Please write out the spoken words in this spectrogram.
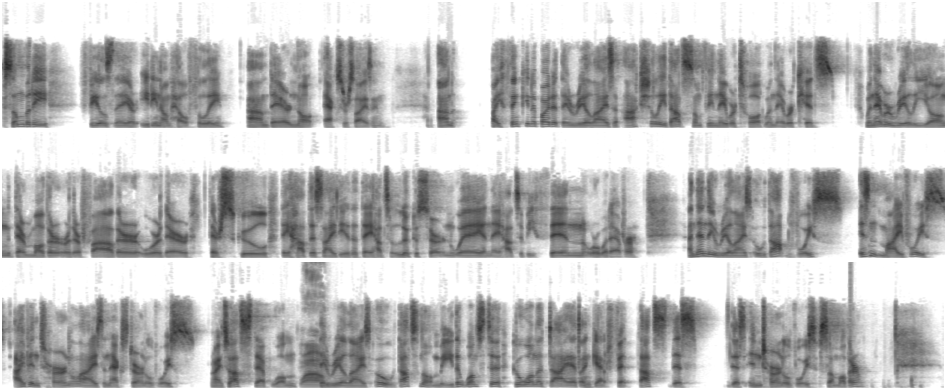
somebody feels they are eating unhealthily and they're not exercising. And by thinking about it, they realize that actually that's something they were taught when they were kids. When they were really young, their mother or their father or their their school, they had this idea that they had to look a certain way and they had to be thin or whatever. And then they realize, oh, that voice isn't my voice. I've internalized an external voice right? So that's step one. Wow. They realize, oh, that's not me that wants to go on a diet and get fit. That's this this internal voice of some other.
